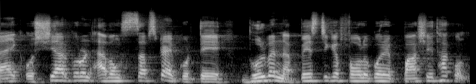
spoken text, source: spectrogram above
লাইক ও শেয়ার করুন এবং সাবস্ক্রাইব করতে ভুলবেন না। পেজটিকে ফলো করে পাশে থাকুন।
